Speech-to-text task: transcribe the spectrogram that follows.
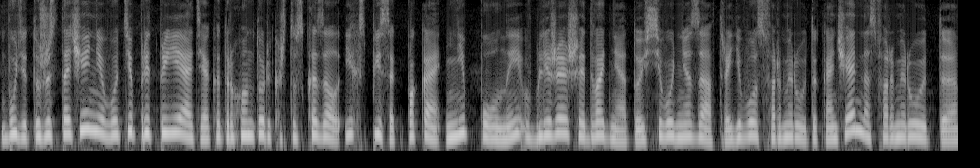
будет ужесточение. Вот те предприятия, о которых он только что сказал, их список пока не полный. В ближайшие два дня, то есть сегодня-завтра, его сформируют окончательно, сформируют э,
